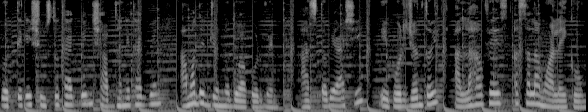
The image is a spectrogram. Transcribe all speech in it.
প্রত্যেকে সুস্থ থাকবেন, সাবধানে থাকবেন, আমাদের জন্য দোয়া করবেন। আজ তবে আসি, এ পর্যন্তই। আল্লাহ হাফেজ। আসসালামু আলাইকুম।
